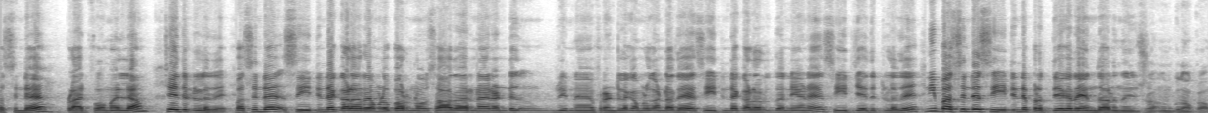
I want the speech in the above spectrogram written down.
ബസ്സിന്റെ പ്ലാറ്റ്ഫോം എല്ലാം ചെയ്തിട്ടുള്ളത്. ബസ്സിന്റെ സീറ്റിന്റെ കളർ നമ്മൾ പറഞ്ഞു. സാധാരണ രണ്ട് പിന്നെ ഫ്രണ്ടിലൊക്കെ നമ്മൾ കണ്ട അതേ സീറ്റിന്റെ കളർ തന്നെയാണ് സീറ്റ് ചെയ്തിട്ടുള്ളത്. ഇനി ബസ്സിന്റെ സീറ്റിന്റെ പ്രത്യേകത എന്താണെന്ന് നമുക്ക് നോക്കാം.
